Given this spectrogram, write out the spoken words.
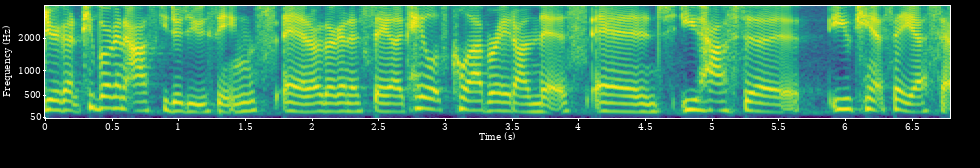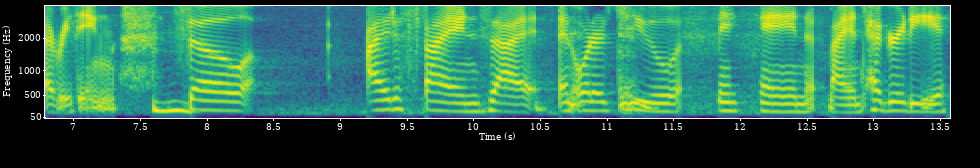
you're going to people are going to ask you to do things and or they're going to say like hey let's collaborate on this and you have to you can't say yes to everything mm-hmm. so I just find that in order to maintain my integrity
